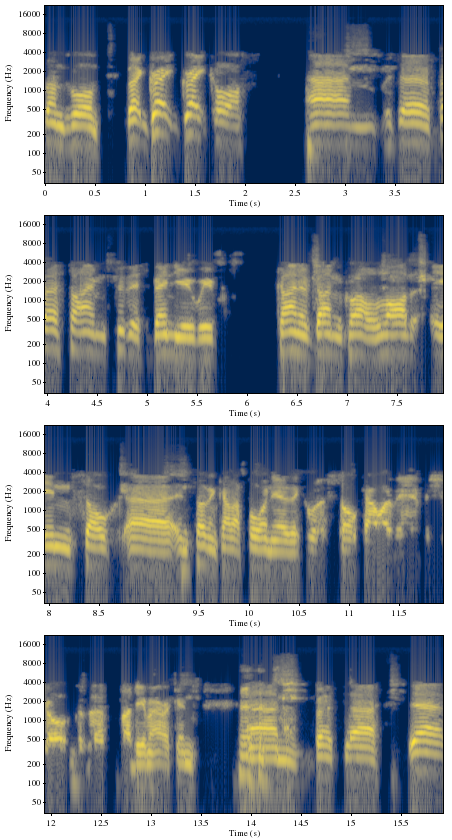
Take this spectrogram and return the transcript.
sun's warm, but great, great course. Um, it's the first time to this venue. We've kind of done quite a lot in Sol, uh, in Southern California. They call it SoCal over here for short for the bloody Americans. Um, but, uh, yeah,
